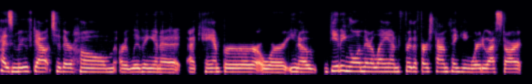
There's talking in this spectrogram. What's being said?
has moved out to their home or living in a, a camper or you know getting on their land for the first time thinking where do i start?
